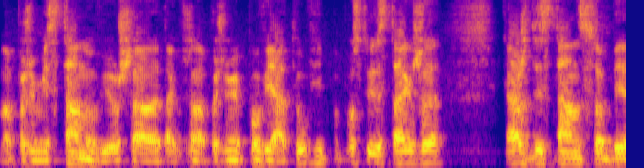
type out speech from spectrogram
na poziomie stanów już, ale także na poziomie powiatów i po prostu jest tak, że każdy stan sobie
